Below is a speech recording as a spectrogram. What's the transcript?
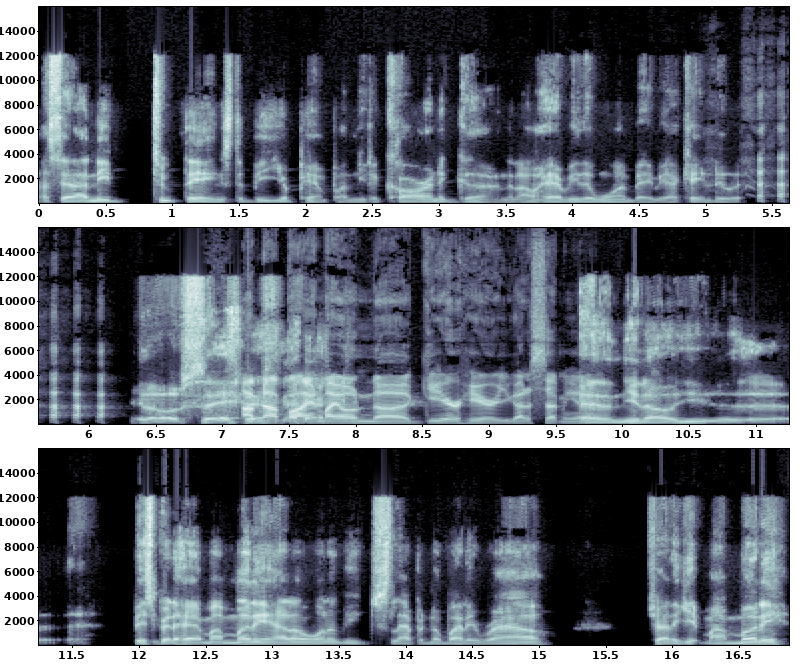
I said, I need two things to be your pimp. I need a car and a gun, and I don't have either one, baby. I can't do it. You know what I'm saying? I'm not buying my own uh, gear here. You got to set me up. and you know, you uh, bitch better have my money. I don't want to be slapping nobody around trying to get my money.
